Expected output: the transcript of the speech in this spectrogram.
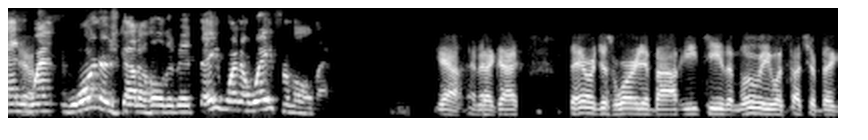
And Yeah. when Warner's got a hold of it, they went away from all that. yeah, and that guy, they were just worried about ET. The movie was such a big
